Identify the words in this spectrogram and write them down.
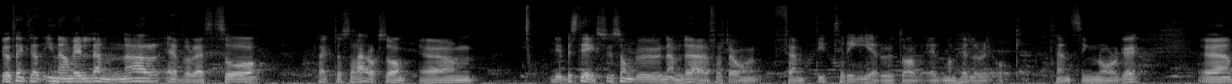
Jag tänkte att innan vi lämnar Everest så tänkte jag så här också. Ehm, det bestegs ju som du nämnde här första gången 53 utav Edmund Hillary och Tenzing Norgay. Ehm,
